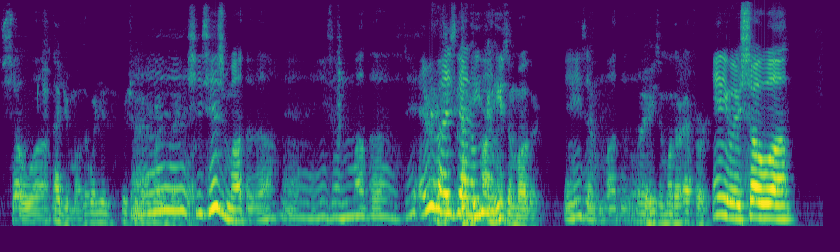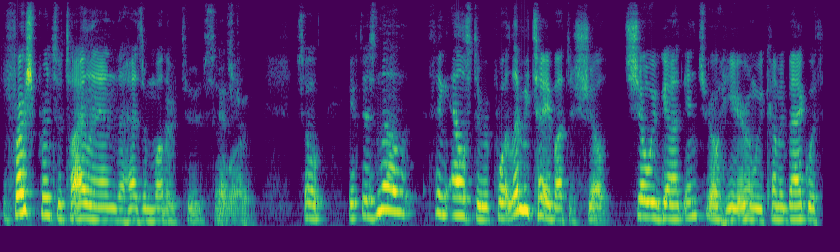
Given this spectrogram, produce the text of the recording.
So Not your mother. What you wish uh, you happy uh, birthday for? she's his mother, though. Yeah, he's a mother. Everybody's got and a he- mother. And he's a mother. Yeah, he's a mother. Well, He's a mother effer. Anyway, so uh, the Fresh Prince of Thailand has a mother too. So That's uh, true. So if there's nothing else to report, let me tell you about the show. Show we've got intro here, and we're coming back with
